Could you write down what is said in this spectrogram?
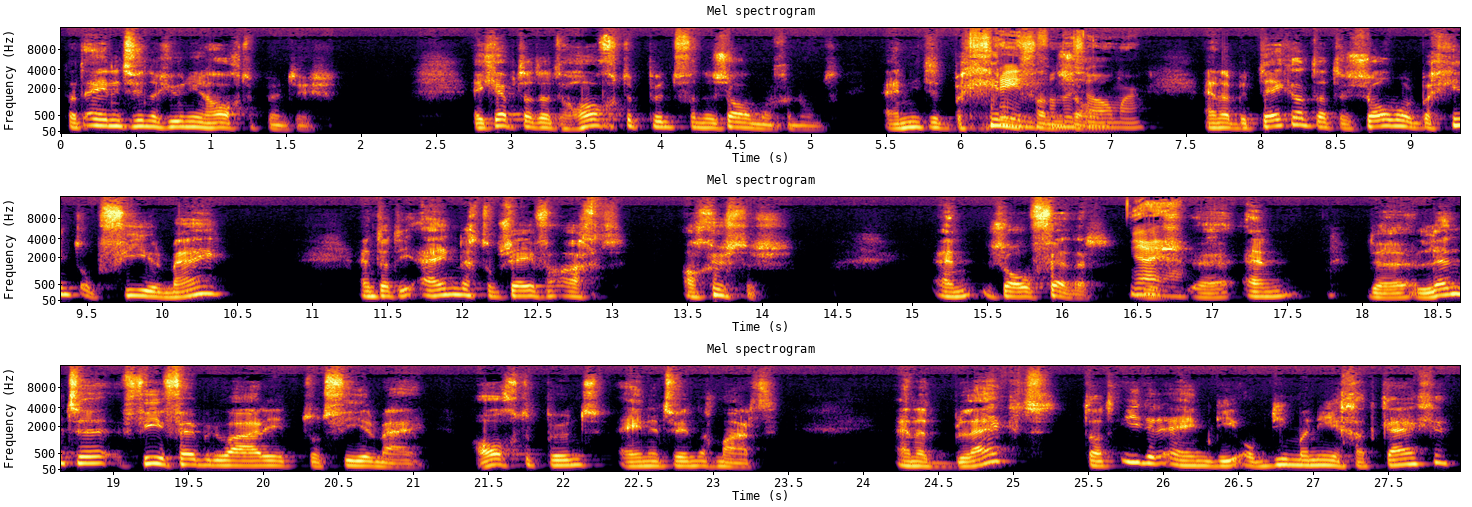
dat 21 juni een hoogtepunt is. Ik heb dat het hoogtepunt van de zomer genoemd. En niet het begin, Begin van, de, zomer. zomer. En dat betekent dat de zomer begint op 4 mei. En dat die eindigt op 7, 8 augustus. En zo verder. Ja, dus, ja. eh, en de lente 4 februari tot 4 mei. Hoogtepunt 21 maart. En het blijkt dat iedereen die op die manier gaat kijken,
